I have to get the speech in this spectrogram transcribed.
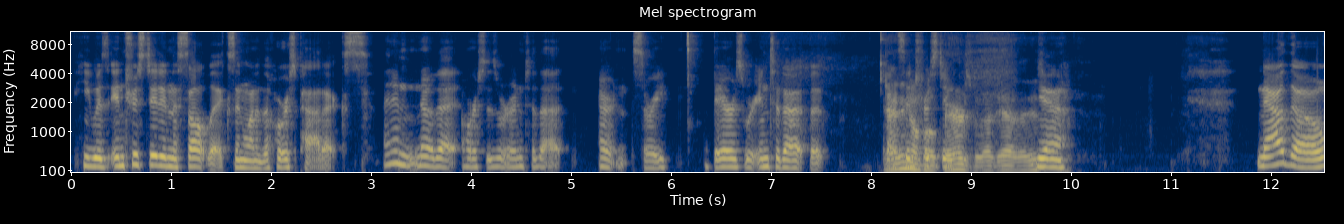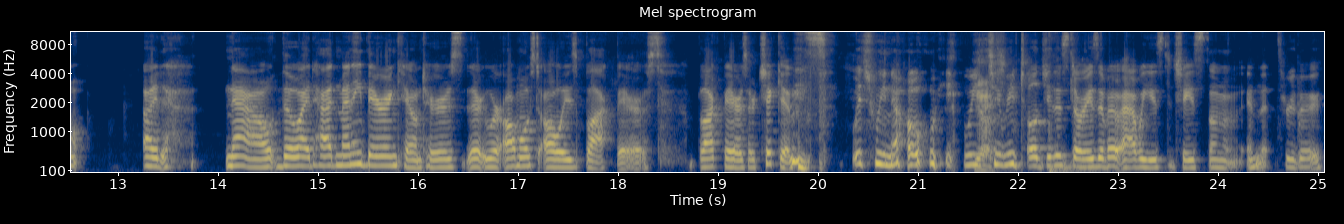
He was interested in the salt licks in one of the horse paddocks. I didn't know that horses were into that. Or, sorry, bears were into that, but I That's didn't know about interesting. bears, but that, yeah, that is. yeah. Now though, I'd now though I'd had many bear encounters, there were almost always black bears. Black bears are chickens, which we know. We we Yes. we've told you the stories about how we used to chase them in the, through the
